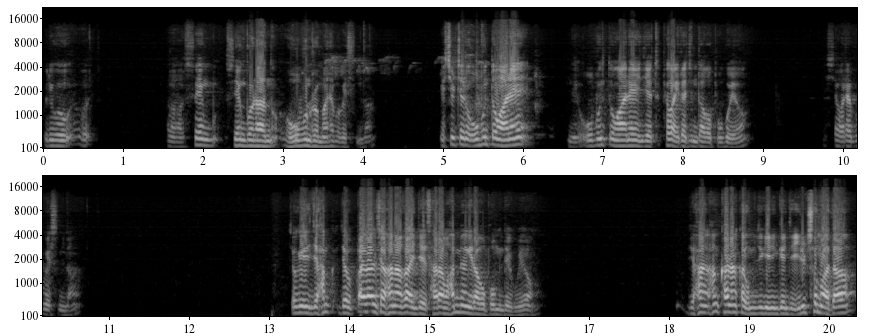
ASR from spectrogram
그리고 수행 수행분 한 5분으로만 해보겠습니다. 실제로 5분 동안에 네, 5분 동안에 이제 투표가 이루어진다고 보고요. 시작을 해보겠습니다. 저기 이제 한, 저 빨간색 하나가 이제 사람 한 명이라고 보면 되고요. 한 칸 한 칸 움직이는 게 이제 1초마다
